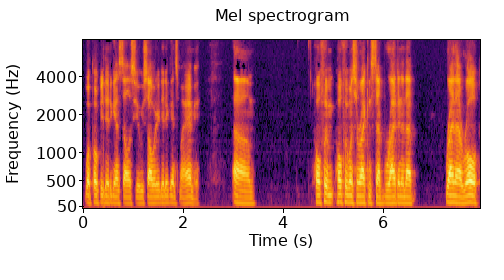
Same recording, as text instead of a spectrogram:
what Pokey did against LSU. We saw what he did against Miami. Um, hopefully, hopefully Winston Wright can step right into that, right in that role.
